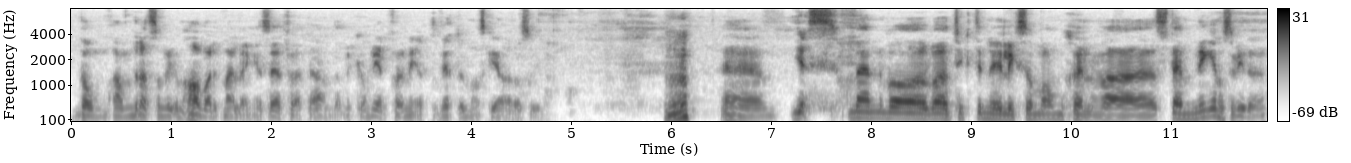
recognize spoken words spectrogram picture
de andra som liksom har varit med länge. Så jag tror att det handlar mycket om erfarenhet och veta hur man ska göra och så vidare. Mm. Uh, yes, men vad, vad, tyckte ni liksom om själva stämningen och så vidare?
